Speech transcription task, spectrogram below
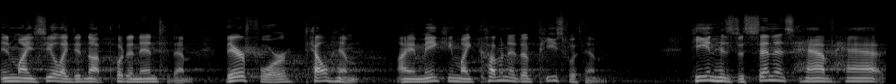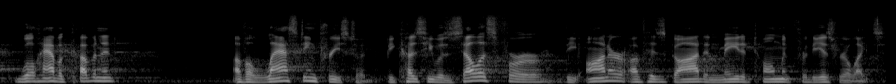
in my zeal I did not put an end to them. Therefore, tell him, I am making my covenant of peace with him. He and his descendants have had, will have a covenant of a lasting priesthood because he was zealous for the honor of his God and made atonement for the Israelites.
